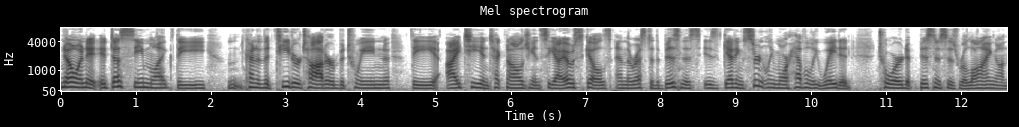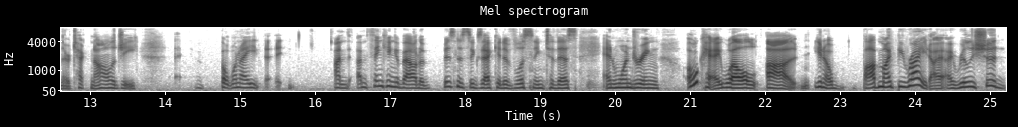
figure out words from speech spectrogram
No, and it, it does seem like the kind of the teeter totter between the IT and technology and CIO skills and the rest of the business is getting certainly more heavily weighted toward businesses relying on their technology. But when I I'm, I'm thinking about a business executive listening to this and wondering, okay, well, uh, you know, Bob might be right. I, I really should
